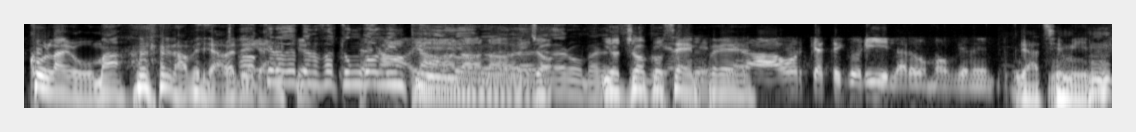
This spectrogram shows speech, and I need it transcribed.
Con la Roma, no, vediamo, No, vediamo, credo che abbiano fatto un Eh, gol no, in più. no, no, no, la- gio- Roma, io gioco sempre. Era or categoria la Roma ovviamente. Grazie mille.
